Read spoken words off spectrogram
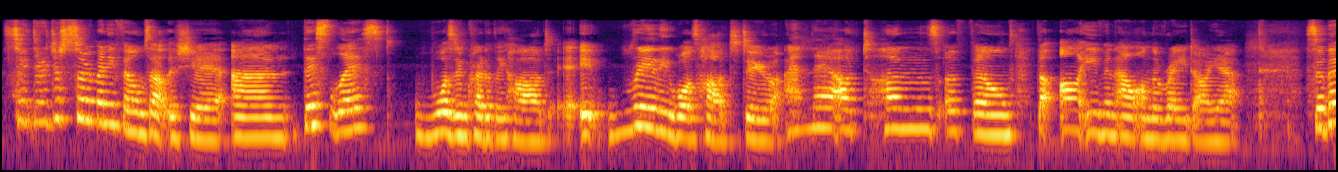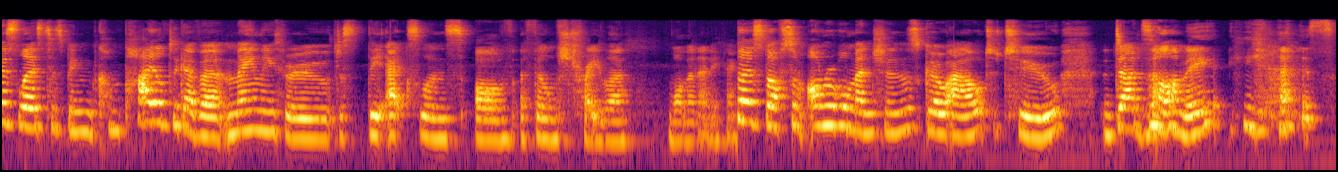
So there are just so many films out this year and this list was incredibly hard. It really was hard to do and there are tons of films that aren't even out on the radar yet. So this list has been compiled together mainly through just the excellence of a film's trailer more than anything. First off, some honourable mentions go out to Dad's Army. Yes,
